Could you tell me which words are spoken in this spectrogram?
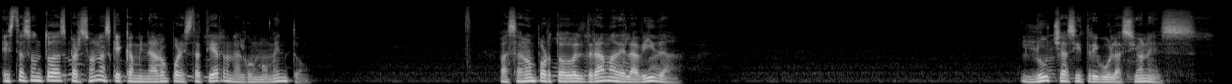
Estas son todas personas que caminaron por esta tierra en algún momento. Pasaron por todo el drama de la vida, luchas y tribulaciones,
